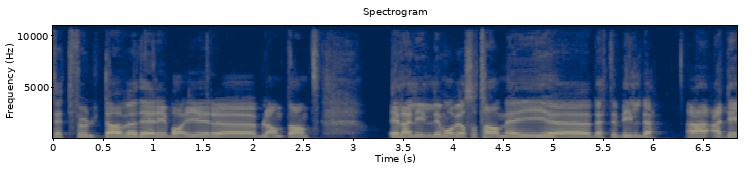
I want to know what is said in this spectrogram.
Tett fulgt av dere i Bayer, bl.a. Ella Lilly må vi også ta med i mm. dette bildet. Er det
